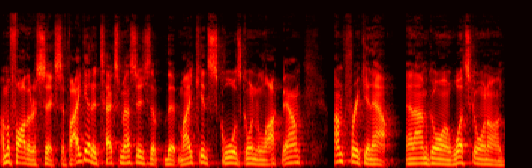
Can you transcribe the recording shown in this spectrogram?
I'm a father of six. If I get a text message that, that my kid's school is going to lockdown, I'm freaking out and I'm going, what's going on?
